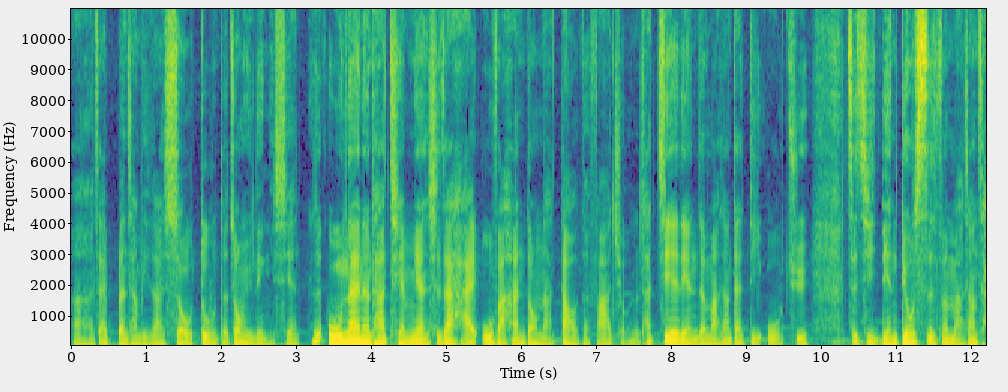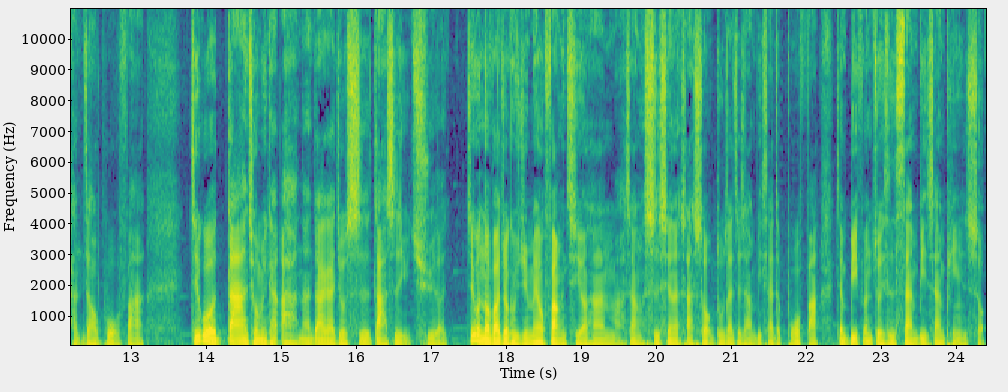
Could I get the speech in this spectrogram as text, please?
啊，在本场比赛首度的终于领先，可是无奈呢，他前面实在还无法撼动拿到的发球，他接连的马上在第五局自己连丢四分，马上惨遭破发，结果大家球迷看啊，那大概就是大势已去了，结果 Nova Djokovic 没有放弃哦，他马上实现了他首度在这场比赛的破发，将比分追至三比三平手。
